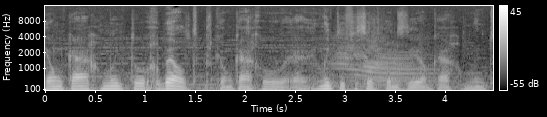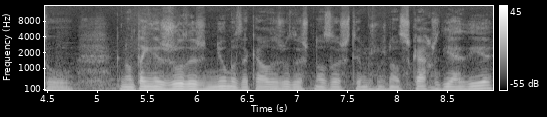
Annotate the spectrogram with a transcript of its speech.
é um carro muito rebelde, porque é um carro é muito difícil de conduzir, é um carro muito que não tem ajudas nenhumas, aquelas ajudas que nós hoje temos nos nossos carros dia a dia,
